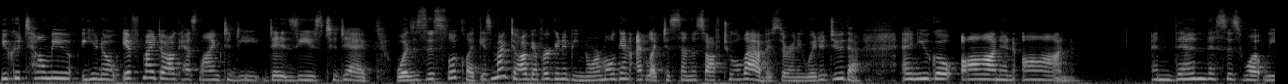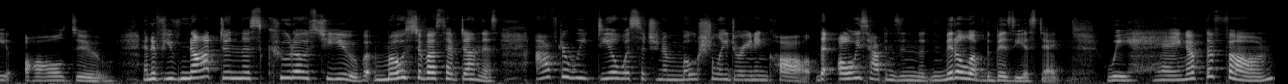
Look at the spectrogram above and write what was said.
you could tell me, you know, if my dog has Lyme disease today, what does this look like? Is my dog ever going to be normal again? I'd like to send this off to a lab. Is there any way to do that? And you go on and on. And then this is what we all do. And if you've not done this, kudos to you, but most of us have done this. After we deal with such an emotionally draining call that always happens in the middle of the busiest day, we hang up the phone,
